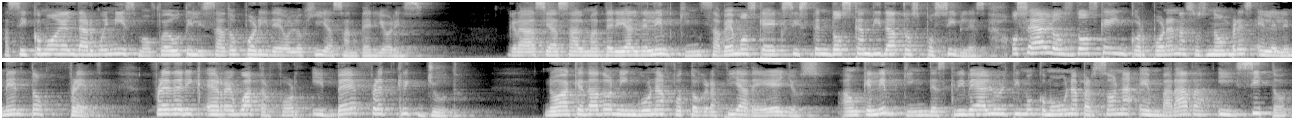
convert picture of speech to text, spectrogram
así como el darwinismo fue utilizado por ideologías anteriores. Gracias al material de Limpkin sabemos que existen dos candidatos posibles, o sea, los dos que incorporan a sus nombres el elemento Fred. Frederick R. Waterford y B. Frederick Judd. No ha quedado ninguna fotografía de ellos, aunque Limpkin describe al último como una persona embarada y, cito,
